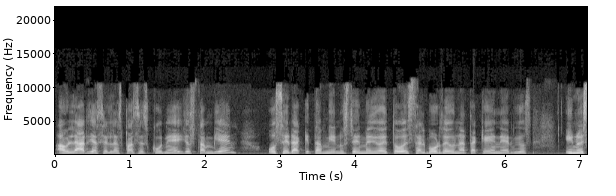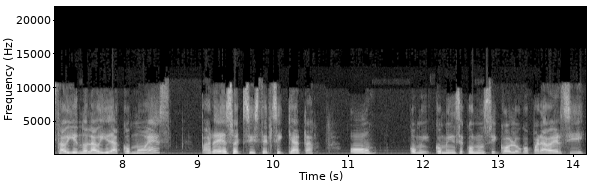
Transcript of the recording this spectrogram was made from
hablar y hacer las paces con ellos también, o será que también usted en medio de todo está al borde de un ataque de nervios y no está viendo la vida como es. Para eso existe el psiquiatra o comience con un psicólogo para ver si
